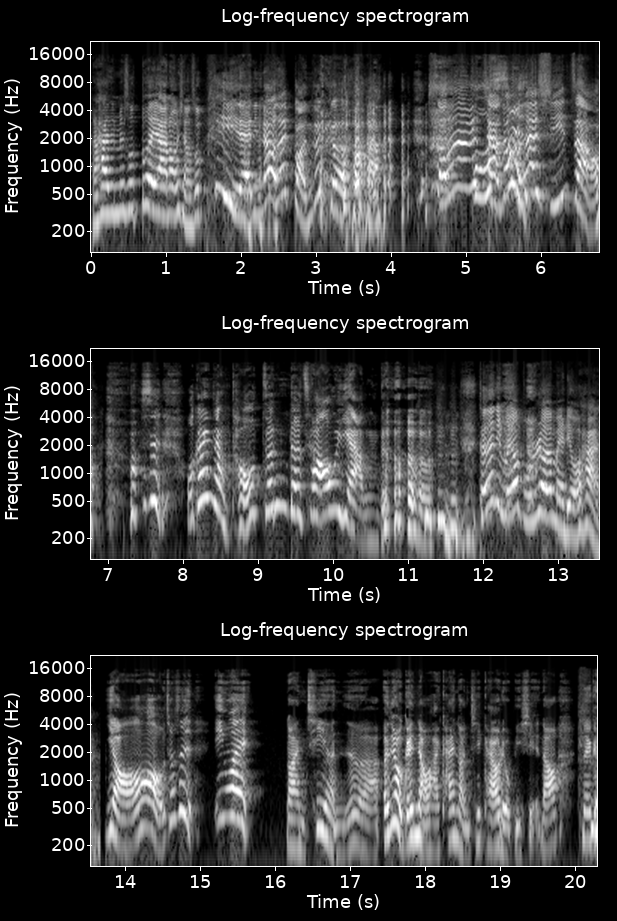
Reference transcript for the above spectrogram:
然后他这边说对啊，那我想说屁嘞，你哪有在管这个啊？少在那边假装很在洗澡。不是，我跟你讲，头真的超痒的。可是你们又不热，又没流汗。有，就是因为暖气很热啊。而且我跟你讲，我还开暖气开到流鼻血。然后那个，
